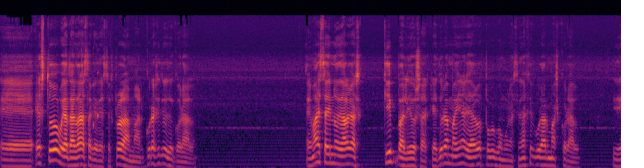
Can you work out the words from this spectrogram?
Eh, esto voy a tardar hasta que de esto. Explora el mar. Cura sitios de coral. El mar está lleno de algas keep valiosas. Criaturas marinas y algo poco comunes. Tendrás que curar más coral y,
